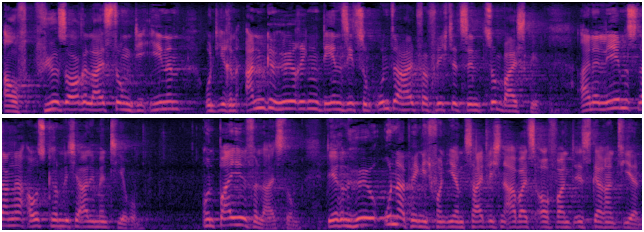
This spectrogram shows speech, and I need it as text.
auf Fürsorgeleistungen, die ihnen und ihren Angehörigen, denen sie zum Unterhalt verpflichtet sind, z. B. eine lebenslange auskömmliche Alimentierung und Beihilfeleistungen, deren Höhe unabhängig von ihrem zeitlichen Arbeitsaufwand ist, garantieren.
